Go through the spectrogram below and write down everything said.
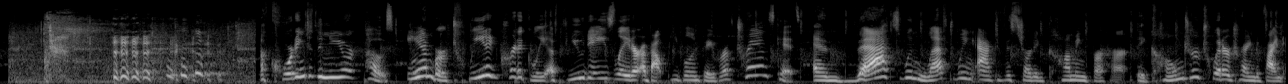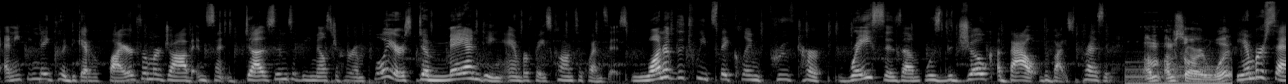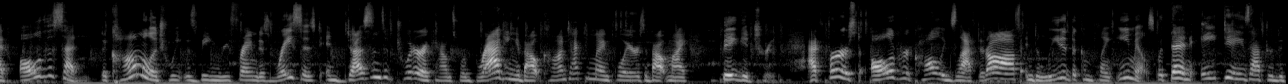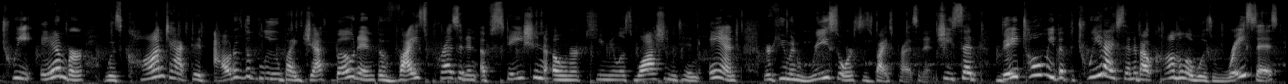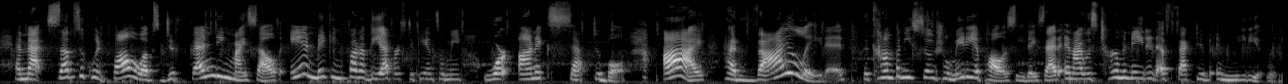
According to the New York Post, Amber tweeted critically a few days later about people in favor of trans kids. And that's when left wing activists started coming for her. They combed her Twitter trying to find anything they could to get her fired from her job and sent dozens of emails to her employers demanding Amber face consequences. One of the tweets they claimed proved her racism was the joke about the vice president. I'm, I'm sorry, what? Amber said all of a sudden the Kamala tweet was being reframed as racist, and dozens of Twitter accounts were bragging about contacting my employers about my my bigotry. At first, all of her colleagues laughed it off and deleted the complaint emails. But then, eight days after the tweet, Amber was contacted out of the blue by Jeff Bowden, the vice president of station owner Cumulus Washington and their human resources vice president. She said, They told me that the tweet I sent about Kamala was racist and that subsequent follow ups defending myself and making fun of the efforts to cancel me were unacceptable. I had violated the company's social media policy, they said, and I was terminated effective immediately.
